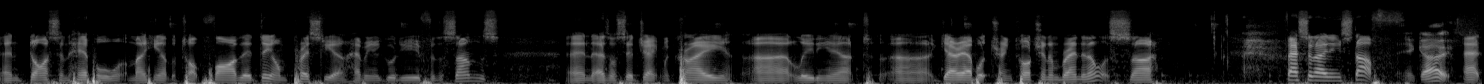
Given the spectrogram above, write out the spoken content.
and Dyson Heppell making up the top five there. Dion Prestia having a good year for the Suns. And as I said, Jack Macrae uh, leading out uh, Gary Ablett, Trent Cotchin, and Brandon Ellis. So fascinating stuff. There you go. At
